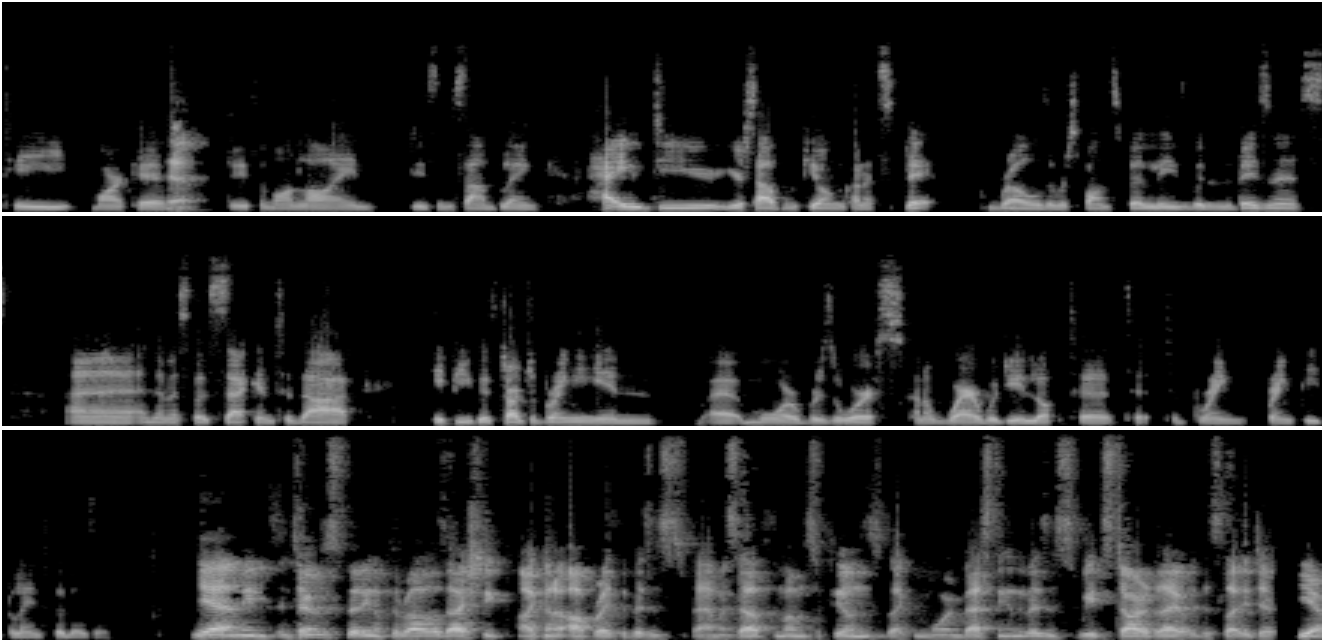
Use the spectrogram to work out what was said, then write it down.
tea, market, Yeah. do some online, do some sampling. How do you yourself and Fionn kind of split roles and responsibilities within the business? Uh, and then I suppose second to that, if you could start to bringing in uh, more resource, kind of where would you look to, to, to bring bring people into the business? Yeah, I mean, in terms of splitting up the roles, actually, I kind of operate the business uh, myself at the moment. So Fionn's like more investing in the business. We'd started out with a slightly different, Yeah.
